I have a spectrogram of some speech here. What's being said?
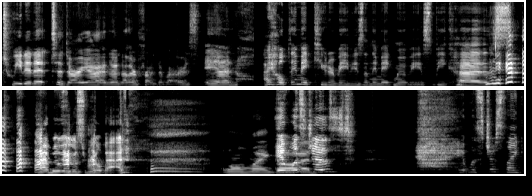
tweeted it to Daria and another friend of ours. And I hope they make cuter babies than they make movies because that movie was real bad. oh my god! It was just, it was just like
